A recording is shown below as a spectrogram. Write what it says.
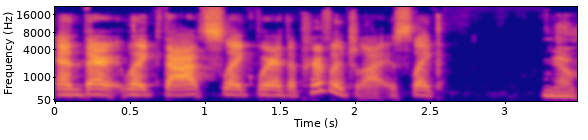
And they're like, that's like where the privilege lies. Like, Yep.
